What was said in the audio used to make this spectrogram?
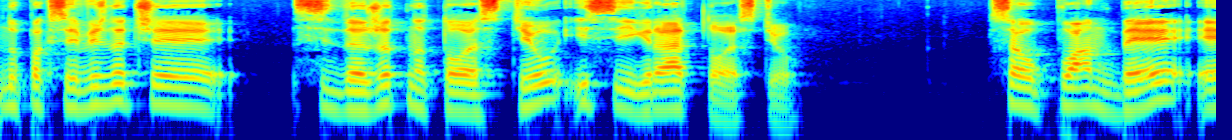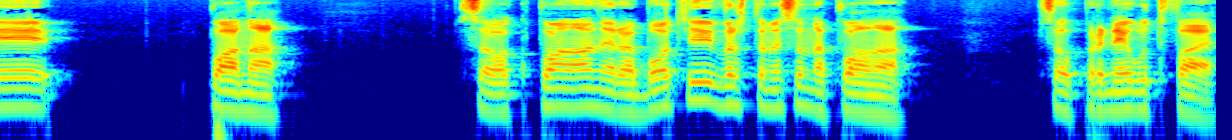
Но пък се вижда, че си държат на този стил и си играят този стил. Сол план Б е плана Са, ако плана не работи, връщаме се на плана. Са, при него това е.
